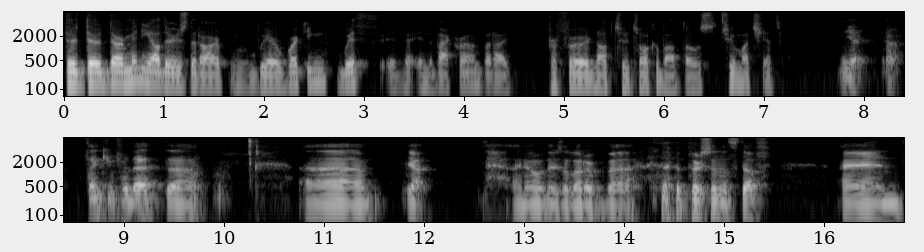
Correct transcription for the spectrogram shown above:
There, there, there are many others that are we are working with in the in the background, but I prefer not to talk about those too much yet. Yeah, yeah. Thank you for that. Uh, uh, yeah, I know there's a lot of uh, personal stuff and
